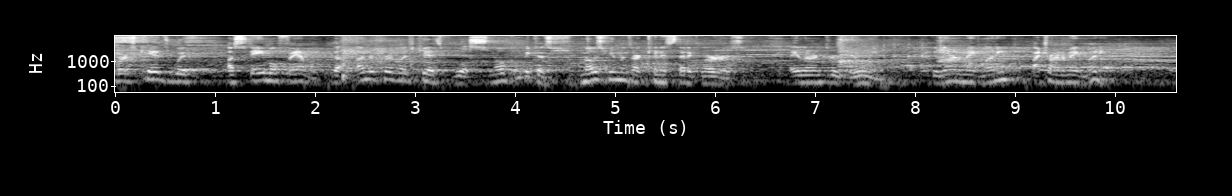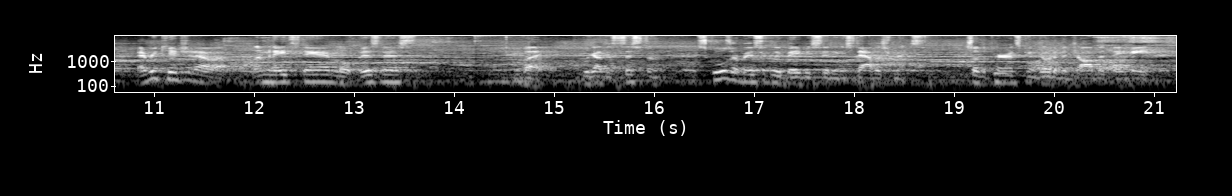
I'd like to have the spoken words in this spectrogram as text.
versus kids with a stable family. The underprivileged kids will smoke them because most humans are kinesthetic learners. They learn through doing. You learn to make money by trying to make money. Every kid should have a lemonade stand little business but we got the system schools are basically babysitting establishments so the parents can go to the job that they hate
